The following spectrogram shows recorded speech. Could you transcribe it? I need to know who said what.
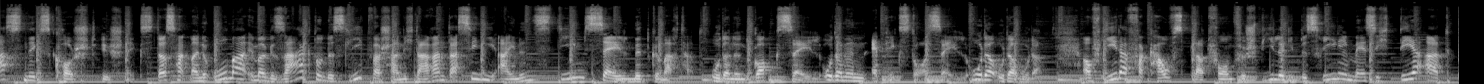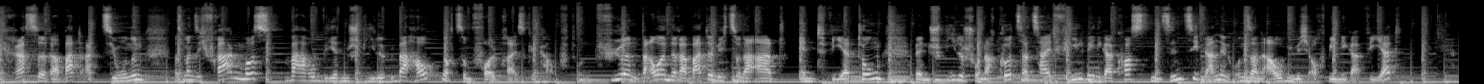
Speaker 1: Was nix kostet, ist nix. Das hat meine Oma immer gesagt und es liegt wahrscheinlich daran, dass sie nie einen Steam Sale mitgemacht hat. Oder einen GOG Sale oder einen Epic Store Sale oder oder oder. Auf jeder Verkaufsplattform für Spiele gibt es regelmäßig derart krasse Rabattaktionen, dass man sich fragen muss, warum werden Spiele überhaupt noch zum Vollpreis gekauft? Und führen dauernde Rabatte nicht zu einer Art Entwertung? Wenn Spiele schon nach kurzer Zeit viel weniger kosten, sind sie dann in unseren Augen nicht auch weniger wert?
